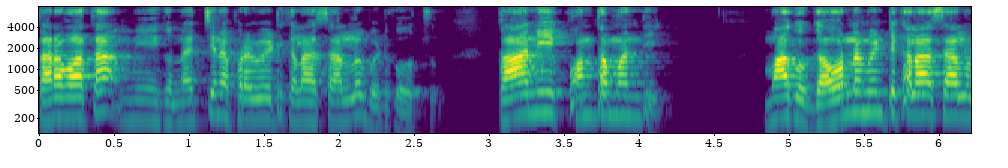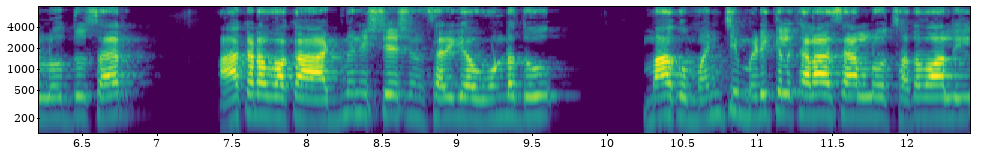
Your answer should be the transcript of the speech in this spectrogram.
తర్వాత మీకు నచ్చిన ప్రైవేట్ కళాశాలలో పెట్టుకోవచ్చు. కానీ కొంతమంది మాకు గవర్నమెంట్ కళాశాలలు వద్దు సార్. అక్కడ ఒక అడ్మినిస్ట్రేషన్ సరిగా ఉండదు. మాకు మంచి మెడికల్ కళాశాలలో చదవాలి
